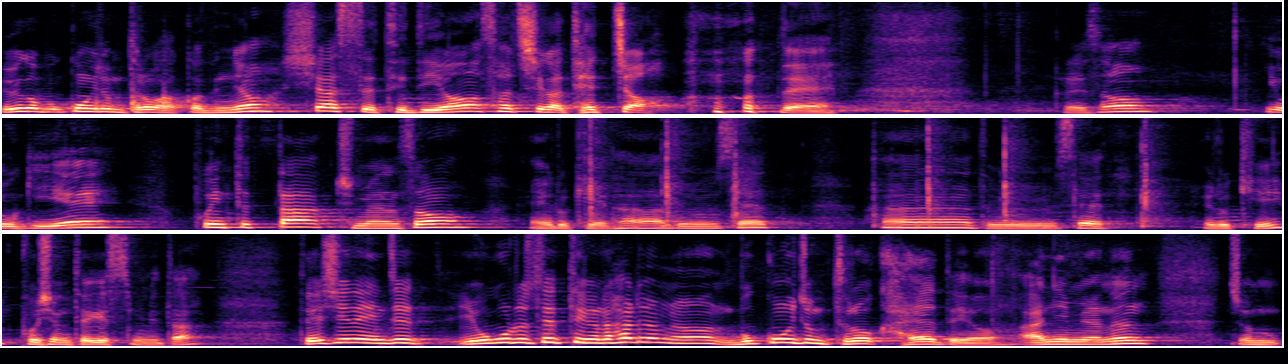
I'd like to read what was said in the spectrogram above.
여기가 목공이 좀 들어갔거든요. 시아스 드디어 설치가 됐죠. 네. 그래서 여기에 포인트 딱 주면서 이렇게 하나 둘 셋, 하나 둘 셋 이렇게 보시면 되겠습니다. 대신에 이제 요거를 세팅을 하려면 목공이 좀 들어가야 돼요. 아니면은 좀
